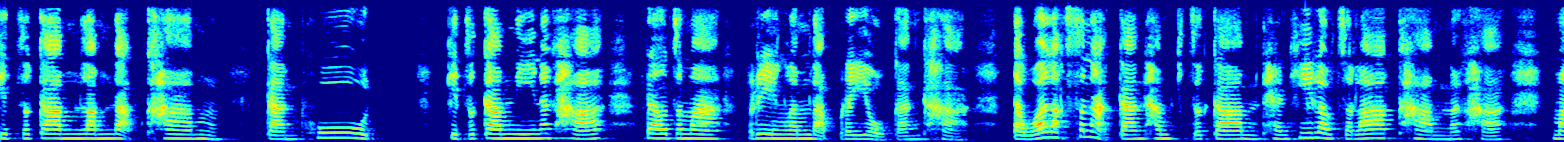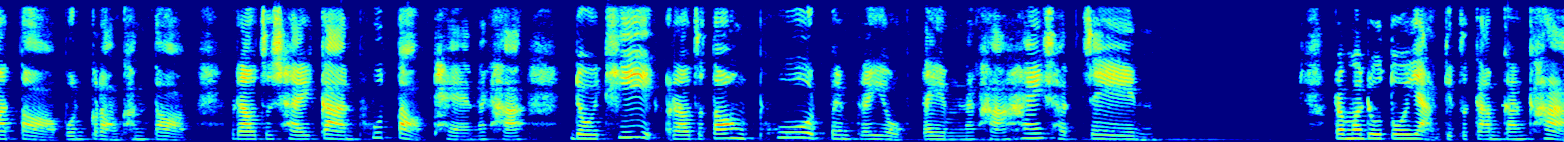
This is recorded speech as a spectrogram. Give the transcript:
กิจกรรมลำดับคำ การพูด กิจกรรมนี้นะคะ เราจะมาเรียงลำดับประโยคกันค่ะ แต่ว่าลักษณะการทำกิจกรรมแทนที่เราจะลากคำนะคะ มาต่อบนกล่องคำตอบ เราจะใช้การพูดตอบแทนนะคะ โดยที่เราจะต้องพูดเป็นประโยคเต็มนะคะ ให้ชัดเจน เรามาดูตัวอย่างกิจกรรมกันค่ะ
